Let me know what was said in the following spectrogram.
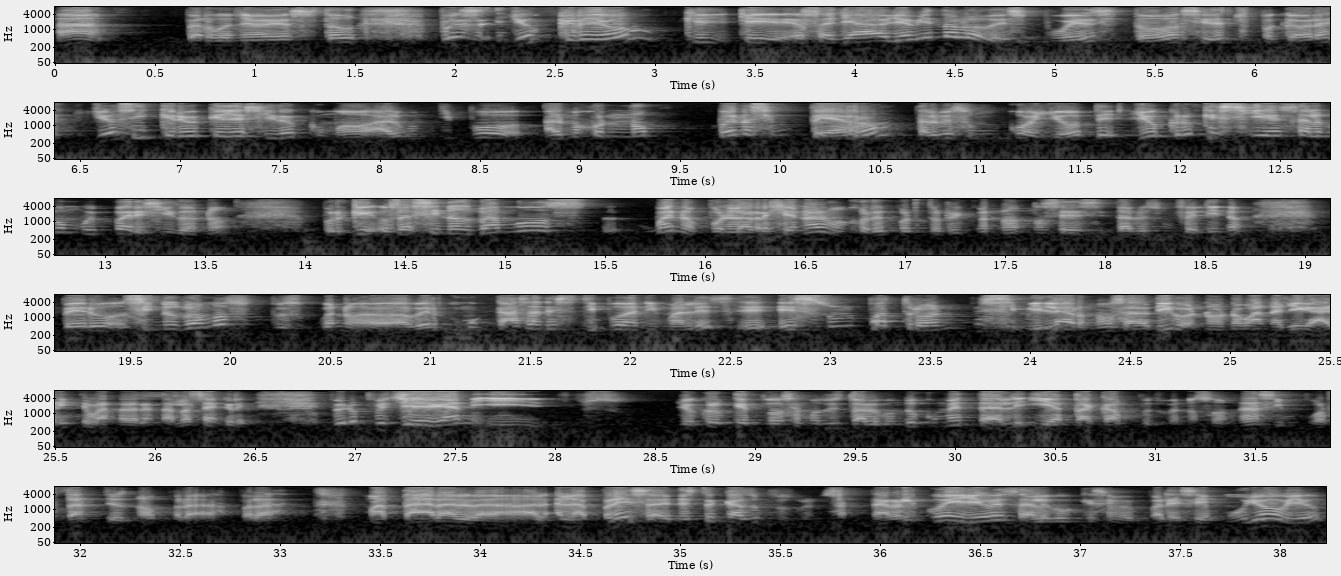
Ah, perdón, ya me había asustado. Pues yo creo que, o sea, ya, ya viéndolo después y todo así de chupacabras, yo sí creo que haya sido como algún tipo, a lo mejor no bueno, si un perro, tal vez un coyote, yo creo que sí es algo muy parecido, ¿no? Porque, o sea, si nos vamos, bueno, por la región a lo mejor de Puerto Rico, no, no sé si tal vez un felino, pero si nos vamos, pues bueno, a ver cómo cazan este tipo de animales, eh, es un patrón similar, ¿no? O sea, digo, no, no van a llegar y te van a drenar la sangre, pero pues llegan y... Pues, yo creo que todos hemos visto algún documental y atacan, pues bueno, zonas importantes, ¿no? Para, para matar a la, a la presa. En este caso, pues bueno, saltar el cuello es algo que se me parece muy obvio.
